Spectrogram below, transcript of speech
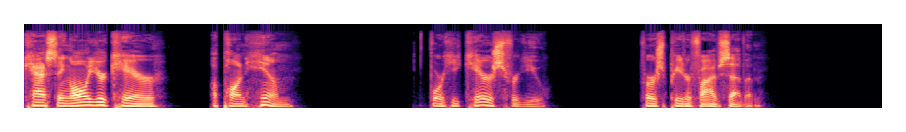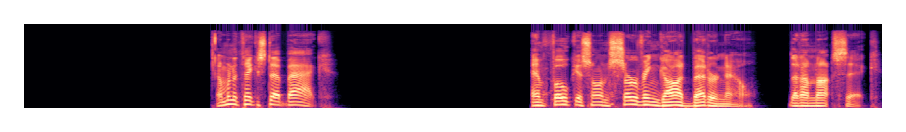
Casting all your care upon Him, for He cares for you. 1 Peter 5 7. I'm going to take a step back and focus on serving God better now that I'm not sick.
